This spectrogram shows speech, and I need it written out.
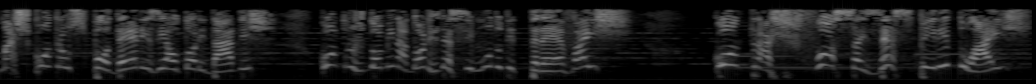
mas contra os poderes e autoridades, contra os dominadores desse mundo de trevas contra as forças espirituais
